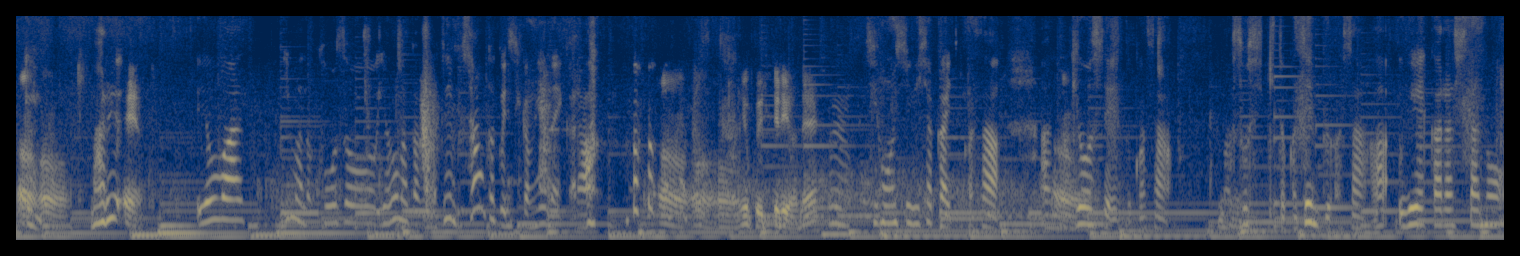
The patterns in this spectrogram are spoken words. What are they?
うん。うん丸。円。要は今の構造世の中が全部三角にしか見えないから、うん。よく言ってるよね。うん、資本主義社会とかさあのうん。行政とかさ、まあ、組織とか全部がさあ上から下の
